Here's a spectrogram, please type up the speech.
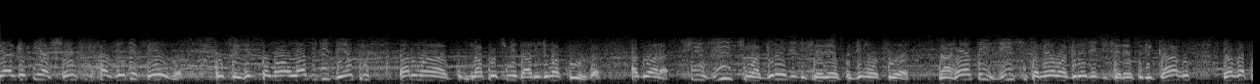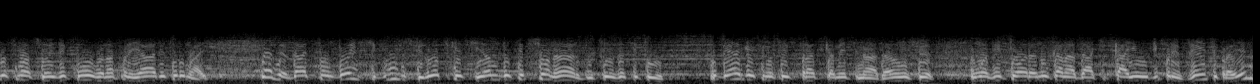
Berger tem a chance de fazer a defesa, ou seja, ele tomar o lado de dentro para uma, na proximidade de uma curva. Agora, se existe uma grande diferença de motor na reta, existe também uma grande diferença de carro nas aproximações de curva, na freada e tudo mais. Na verdade, são dois segundos pilotos que esse ano decepcionaram por suas atitudes. O Berger que não fez praticamente nada, a não ser uma vitória no Canadá que caiu de presente para ele,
